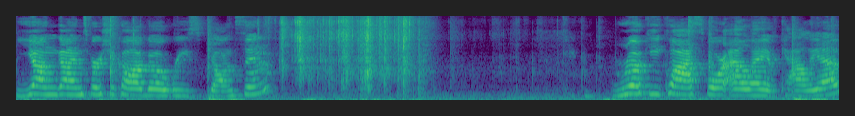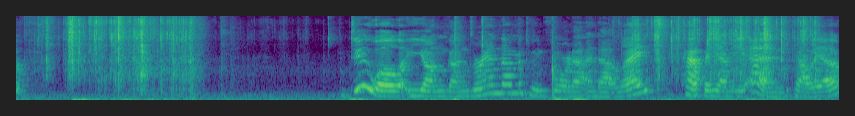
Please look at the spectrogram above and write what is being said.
Young Guns for Chicago, Reese Johnson. Rookie class for LA of Kaliyev. Dual Young Guns random between Florida and LA. Heponiemi and Kaliyev.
